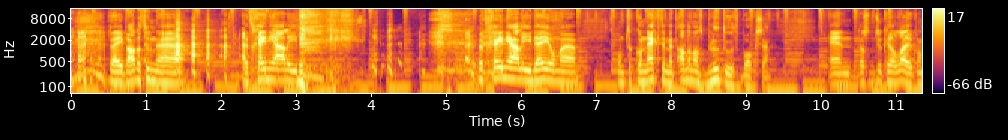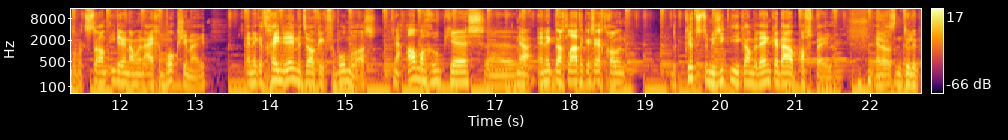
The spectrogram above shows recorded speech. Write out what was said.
nee, we hadden toen het geniale idee. het geniale idee om, eh, om te connecten met andermans Bluetooth boxen. En dat is natuurlijk heel leuk, want op het strand iedereen nam hun eigen boxje mee. En ik had geen idee met welke ik verbonden was. Nou, allemaal groepjes. eh, Ja, en ik dacht, laat ik eens echt gewoon de kutste muziek die je kan bedenken daarop afspelen. En dat was natuurlijk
